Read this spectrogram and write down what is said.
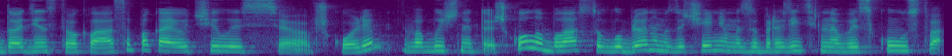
до 11 класса, пока я училась э, в школе, в обычной. То есть школа была с углубленным изучением изобразительного искусства.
